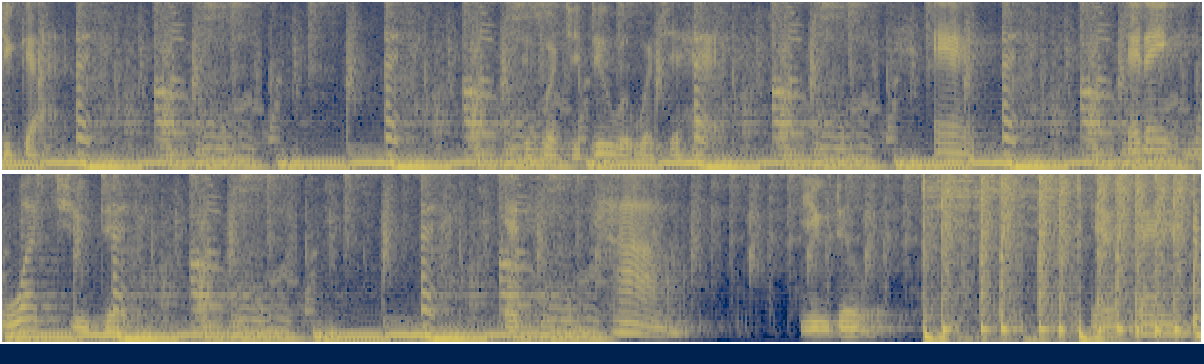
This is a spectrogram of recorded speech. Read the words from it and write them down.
you got. is what you do with what you have. And it ain't what you do. It's how you do it. You understand?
